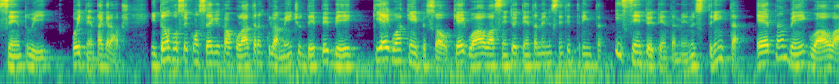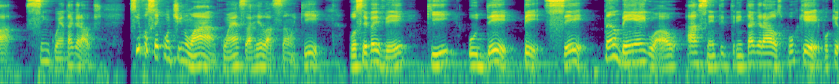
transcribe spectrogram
180 graus. Então, você consegue calcular tranquilamente o DPB, que é igual a quem, pessoal? Que é igual a 180 menos 130. E 180 menos 30 é também igual a 50 graus. Se você continuar com essa relação aqui, você vai ver que o DPC também é igual a 130 graus. Por quê? Porque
